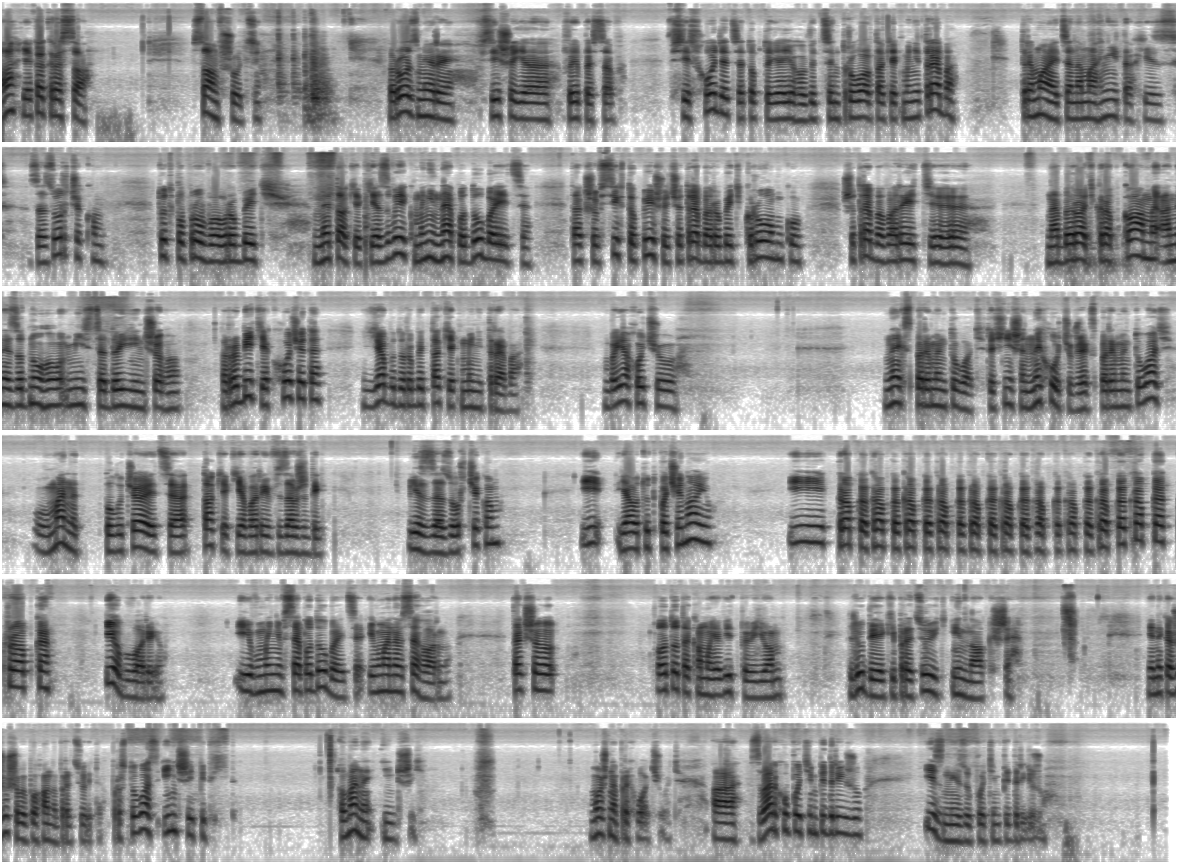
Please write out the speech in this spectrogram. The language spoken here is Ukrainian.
А, яка краса. Сам в шоці. Розміри, всі, що я виписав, всі сходяться, тобто я його відцентрував так, як мені треба. Тримається на магнітах із зазорчиком. Тут попробував робити не так, як я звик, мені не подобається. Так що всі, хто пишуть, що треба робити кромку, що треба варити, набирати крапками, а не з одного місця до іншого. Робіть як хочете, я буду робити так, як мені треба. Бо я хочу не експериментувати. Точніше, не хочу вже експериментувати. У мене виходить так, як я варив завжди. Із зазорчиком. І я отут починаю. І крапка, крапка, крапка, крапка, крапка, крапка, крапка, крапка, крапка, крапка, крапка. І обварюю. І в мені все подобається, і в мене все гарно. Так що, ото така моя відповідь вам. Люди, які працюють інакше. Я не кажу, що ви погано працюєте. Просто у вас інший підхід. А в мене інший. Можна прихвачувати. А зверху потім підріжу, і знизу потім підріжу.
